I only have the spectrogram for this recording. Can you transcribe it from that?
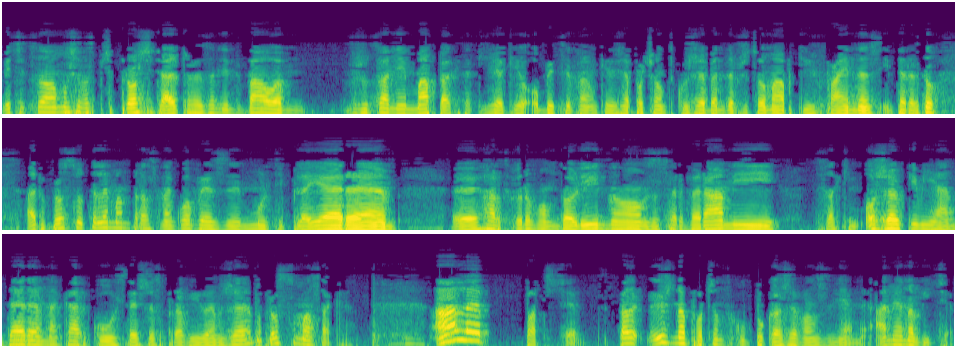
wiecie co, muszę was przeprosić, ale trochę zaniedbałem wrzucanie mapek, takich jakie obiecywałem kiedyś na początku, że będę wrzucał mapki z internetu, ale po prostu tyle mam teraz na głowie z multiplayerem, y, hardkorową doliną, ze serwerami, z takim orzełkiem i anderem na karku, co jeszcze sprawiłem, że po prostu masakra. Ale patrzcie, pa- już na początku pokażę wam zmiany, a mianowicie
